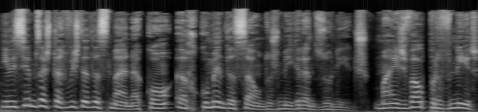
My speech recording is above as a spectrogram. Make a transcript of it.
Iniciemos esta revista da semana com a recomendação dos Migrantes Unidos. Mais vale prevenir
